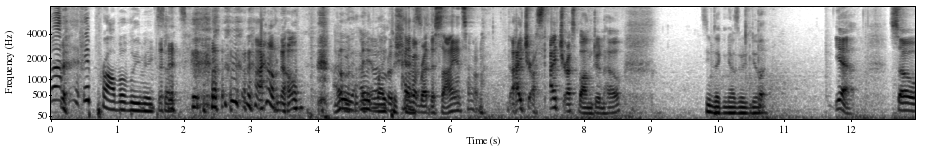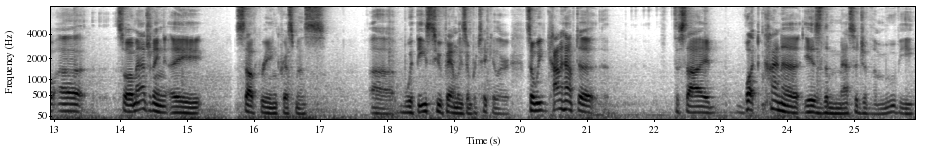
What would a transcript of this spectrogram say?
It probably makes sense. I don't know. I would. I would I like know to. shit. I haven't read the science. I don't know. I trust I trust Bong Joon Ho. Seems like he knows what he's doing. But- Yeah, so uh, so imagining a South Korean Christmas uh, with these two families in particular, so we kind of have to decide what kind of is the message of the movie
